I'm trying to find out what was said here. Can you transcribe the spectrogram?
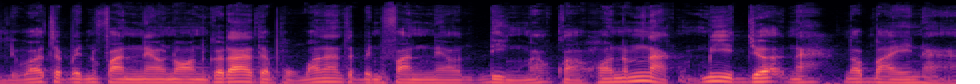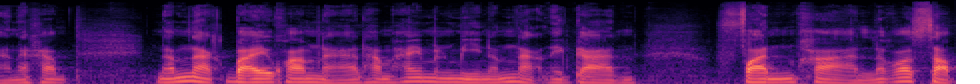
หรือว่าจะเป็นฟันแนวนอนก็ได้ แต่ผมว่าน่าจะเป็นฟันแนวดิ่งมากกว่าเพราะน้ำหนักมีดเยอะนะแล้วใบหนานะครับน้ำหนักใบความหนาทำให้มันมีน้ำหนักในการฟันผ่านแล้วก็สับ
